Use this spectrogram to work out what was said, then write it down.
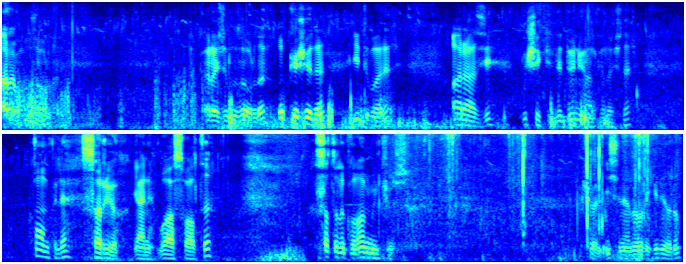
Arabamız orada. Aracımız orada. O köşeden itibaren arazi bu şekilde dönüyor arkadaşlar. Komple sarıyor yani bu asfaltı. Satılık olan mülkümüz. Şöyle içine doğru gidiyorum.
